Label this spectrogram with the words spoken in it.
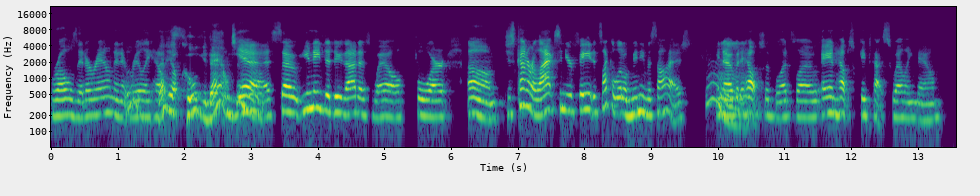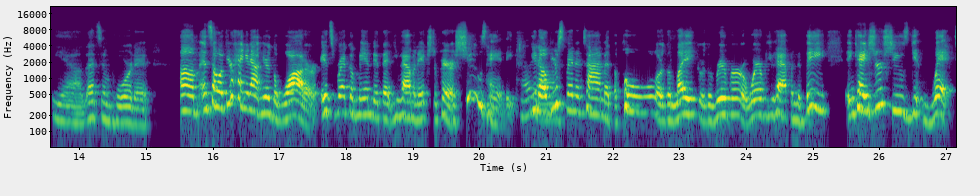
rolls it around, and it Ooh, really helps. That help cool you down too. Yeah, so you need to do that as well for um, just kind of relaxing your feet. It's like a little mini massage, you know, but it Hmm. helps with blood flow and helps keep that swelling down. Yeah, that's important. Um, and so if you're hanging out near the water, it's recommended that you have an extra pair of shoes handy. Oh, you know, if you're spending time at the pool or the lake or the river or wherever you happen to be, in case your shoes get wet,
